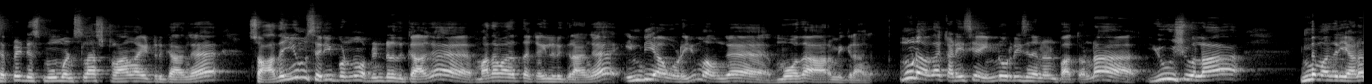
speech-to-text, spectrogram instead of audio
செப்பரேட்டிஸ்ட் மூவ்மெண்ட்ஸ்லாம் ஸ்ட்ராங் ஆகிட்டு இருக்காங்க. ஸோ அதையும் சரி பண்ணும் அப்படின்றதுக்காக மதவாதத்தை கையில் எடுக்கிறாங்க. இந்தியாவோடையும் அவங்க மோத ஆரம்பிக்கிறாங்க. மூணாவதாக கடைசியாக இன்னொரு ரீசன் என்னன்னு பார்த்தோம்னா யூஸ்வலாக இந்த மாதிரியான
